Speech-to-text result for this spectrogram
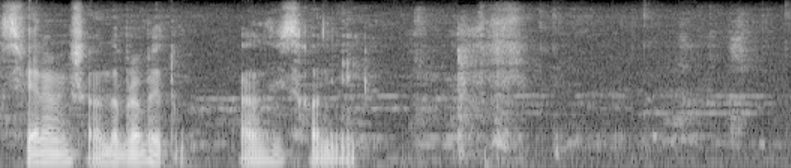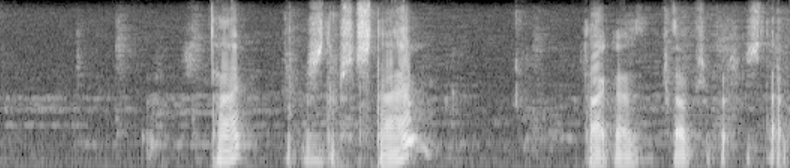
sfera większego dobrobytu Azji Wschodniej. Tak? Że to przeczytałem? Tak, dobrze to przeczytałem.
